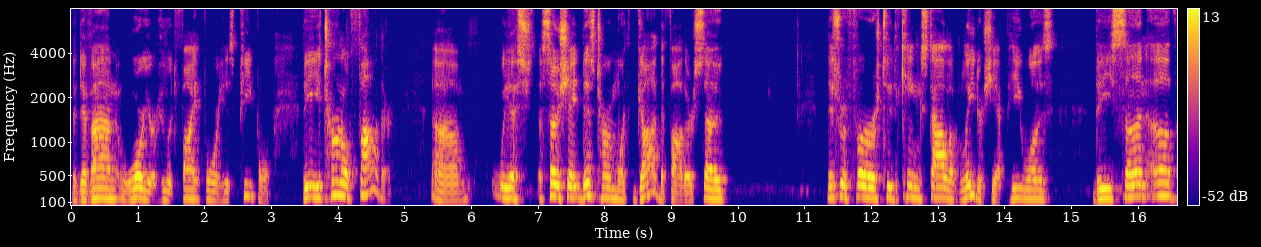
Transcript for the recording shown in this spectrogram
the divine warrior who would fight for his people, the eternal Father. Um, we associate this term with God the Father, so this refers to the king's style of leadership. He was the Son of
